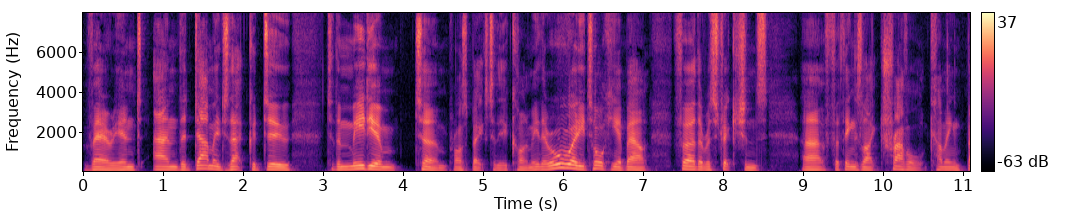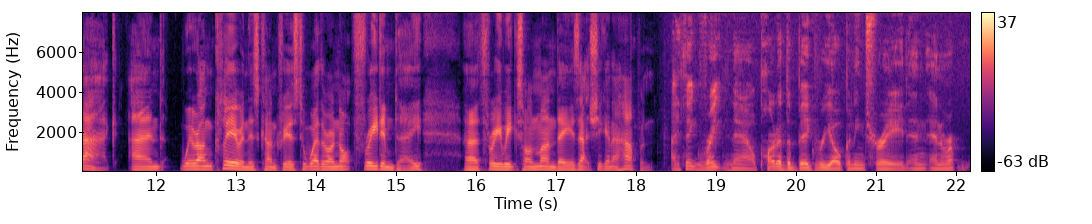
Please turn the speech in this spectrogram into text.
variant and the damage that could do to the medium term prospects to the economy? They're already talking about further restrictions uh, for things like travel coming back, and we're unclear in this country as to whether or not Freedom Day uh, three weeks on Monday is actually going to happen. I think right now, part of the big reopening trade, and, and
